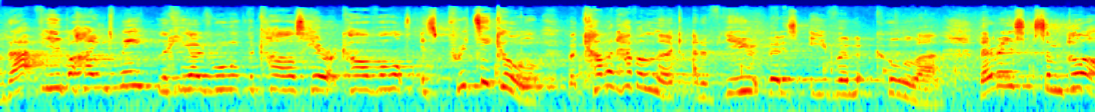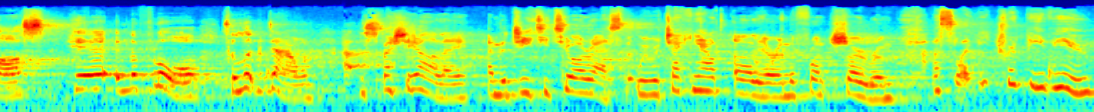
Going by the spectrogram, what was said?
That view behind me, looking over all of the cars here at Car Vault, is pretty cool, but come and have a look at a view that is even cooler. There is some glass here in the floor to look down at the Speciale and the GT2 RS that we were checking out earlier in the front showroom. A slightly trippy view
